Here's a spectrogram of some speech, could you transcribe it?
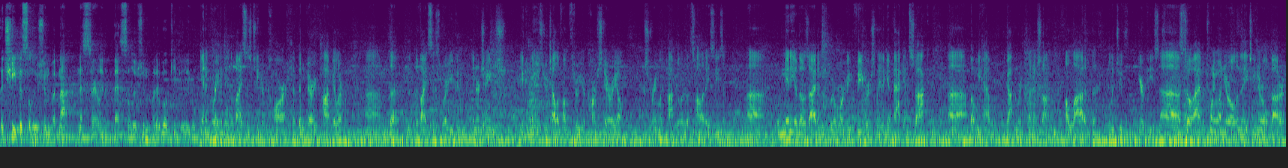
the cheapest solution, but not necessarily the best solution. But it will keep you legal. integratable devices to your car have been very popular. Um, the, the devices where you can interchange, you can use your telephone through your car stereo, extremely popular this holiday season. Uh, many of those items we're working feverishly to get back in stock, uh, but we have gotten replenished on a lot of the Bluetooth earpieces. Uh, so I have a 21 year old and an 18 year old daughter.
